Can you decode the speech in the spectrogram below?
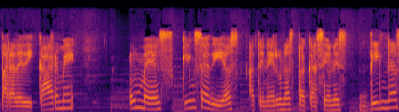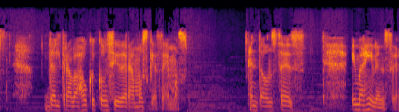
para dedicarme un mes, 15 días a tener unas vacaciones dignas del trabajo que consideramos que hacemos. Entonces, imagínense,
